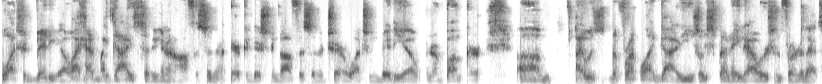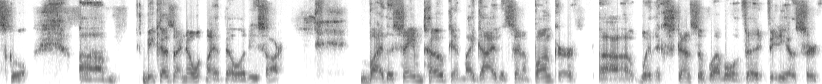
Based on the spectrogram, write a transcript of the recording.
watching video. I had my guys sitting in an office, in an air conditioning office, in a chair watching video in our bunker. Um, I was the frontline guy. I usually spent eight hours in front of that school um, because I know what my abilities are. By the same token, my guy that's in a bunker uh, with extensive level of video sur-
